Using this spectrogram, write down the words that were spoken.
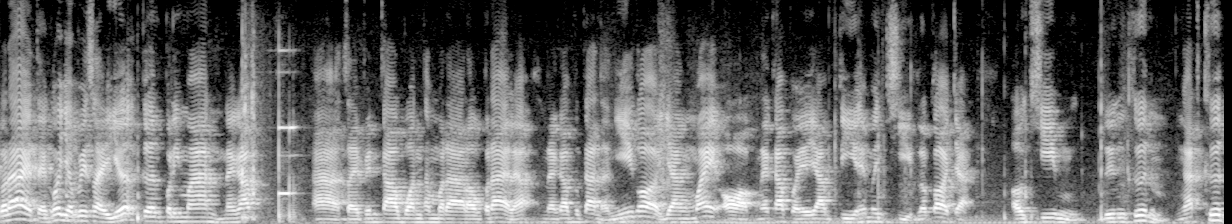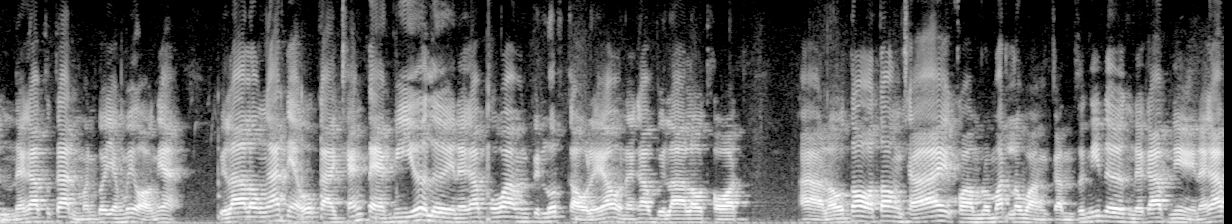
ก็ได้ แต่ก็อย่าไปใส่เยอะเกินปริมาณนะครับอ่าใส่เป็นกาวบอลธรรมดาเราก็ได้แล้วนะครับทุกท่านอันนี้ก็ยังไม่ออกนะครับพยายามตีให้มันฉีกแล้วก็จะเอาครีมดึงขึ้นงัดขึ้นนะครับ ทุกท่านมันก็ยังไม่ออกเนี่ยเวลาเรางัดเนี่ยโอกาสแข็งแตกมีเยอะเลยนะครับ เพราะว่ามันเป็นรถเก่าแล้วนะครับ เวลาเราถอด อ่าเราต้องต้องใช้ความระมัดระวังกันสักนิดนึงนะครับนี่นะครับ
